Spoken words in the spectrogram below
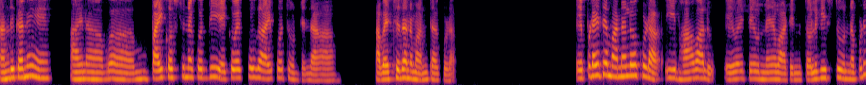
అందుకనే ఆయన వ పైకొస్తున్న కొద్దీ ఎక్కువ ఎక్కువగా అయిపోతూ ఉంటుంది. ఆ వెచ్చదనం అంతా కూడా. ఎప్పుడైతే మనలో కూడా ఈ భావాలు ఏవైతే ఉన్నాయో వాటిని తొలగిస్తూ ఉన్నప్పుడు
